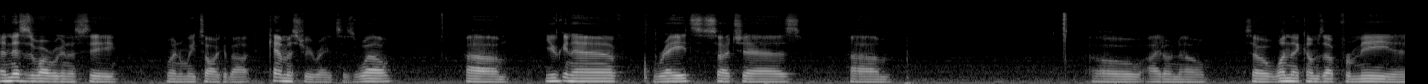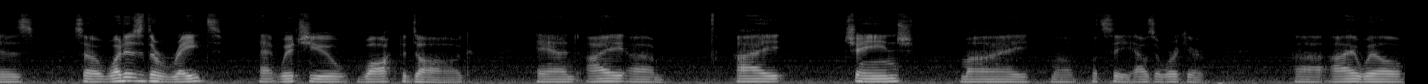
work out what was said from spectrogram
And this is what we're going to see when we talk about chemistry rates as well. Um, you can have rates such as, um, oh, I don't know. So one that comes up for me is, so what is the rate at which you walk the dog? And I, um, I change my, well, let's see, how does it work here? Uh, I will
